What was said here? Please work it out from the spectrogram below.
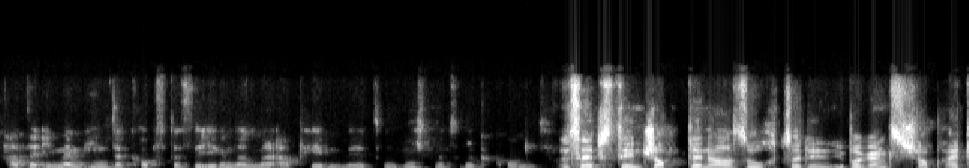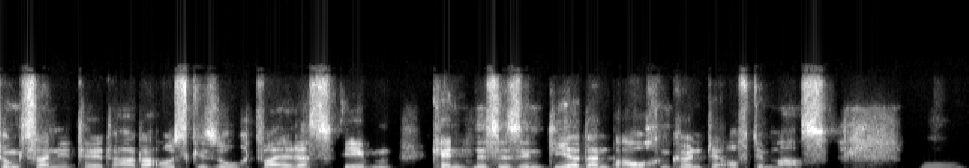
hat er immer im Hinterkopf, dass er irgendwann mal abheben wird und nicht mehr zurückkommt. Und selbst den Job, den er sucht, so den Übergangsjob, Rettungssanitäter, hat er ausgesucht, weil das eben Kenntnisse sind, die er dann brauchen könnte auf dem Mars. Hm.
